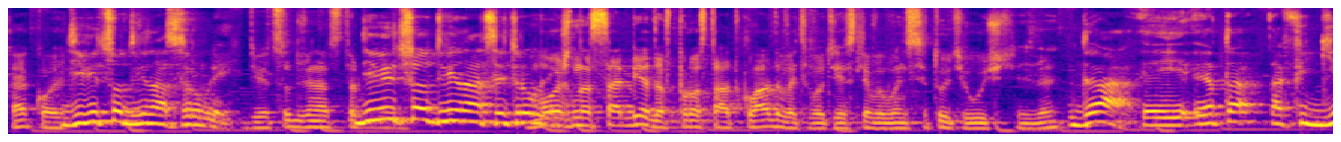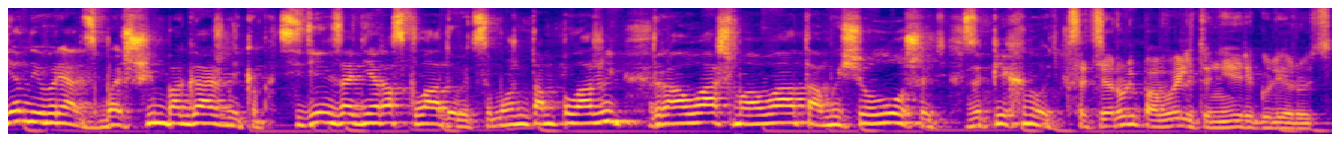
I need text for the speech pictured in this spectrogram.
Какой? 912 рублей. 912 рублей. 912 рублей. Можно с обедов просто откладывать, вот если вы в институте учитесь, да? Да, и это офигенный вариант с большим багажником. Сиденье заднее раскладывается. Можно там положить дрова, шмала, там еще лошадь запихнуть. Кстати, руль по вылету не регулируется.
